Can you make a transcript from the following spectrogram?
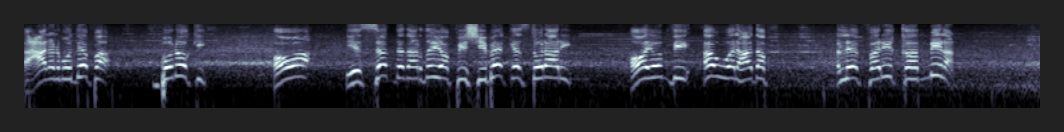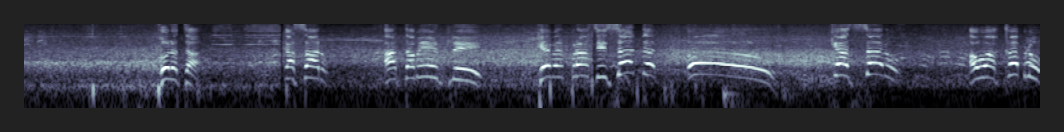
على المدافع بونوتشي. هو يسدد أرضية في شباك استوراري. ويمضي أول هدف لفريق ميلان. غلطة كاسانو. التمهيد لكيفن برانس يسدد. أوه! كاسانو. هو قبله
